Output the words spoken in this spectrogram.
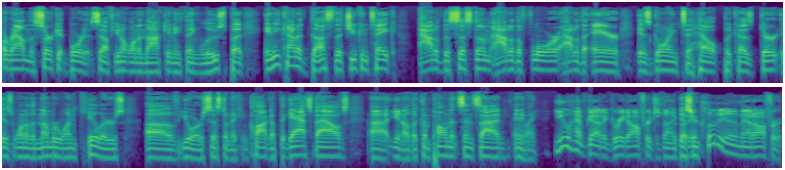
around the circuit board itself. You don't want to knock anything loose, but any kind of dust that you can take out of the system, out of the floor, out of the air is going to help because dirt is one of the number one killers of your system. It can clog up the gas valves, uh, you know, the components inside. Anyway. You have got a great offer tonight, but Yes, included in that offer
